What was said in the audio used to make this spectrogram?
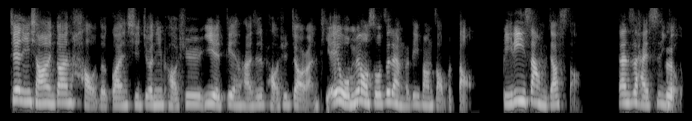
既然你想要一段好的关系，就你跑去夜店还是跑去教软体？哎，我没有说这两个地方找不到，比例上比较少，但是还是有。是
